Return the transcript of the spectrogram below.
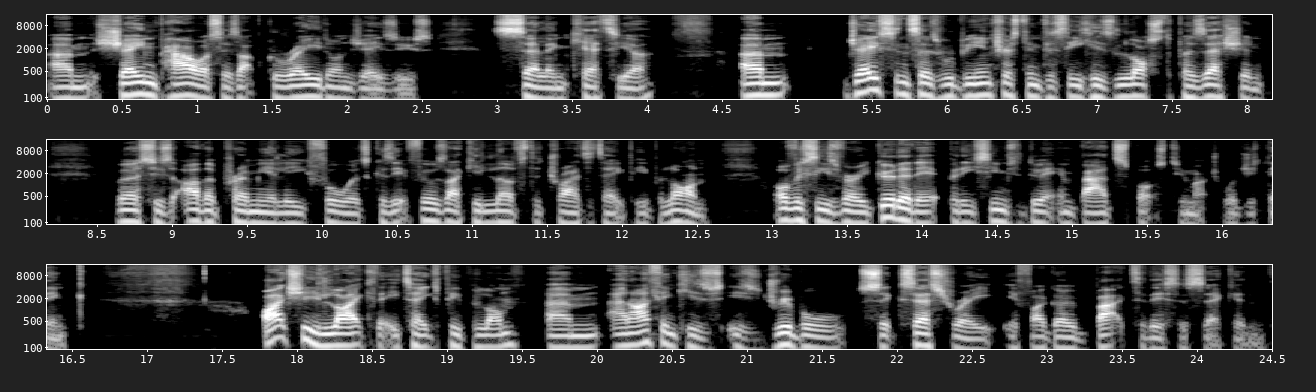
Um, Shane Power says upgrade on Jesus selling Nketiah. Um, Jason says would be interesting to see his lost possession versus other Premier League forwards because it feels like he loves to try to take people on. Obviously, he's very good at it, but he seems to do it in bad spots too much. What do you think? I actually like that he takes people on, um, and I think his his dribble success rate. If I go back to this a second,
